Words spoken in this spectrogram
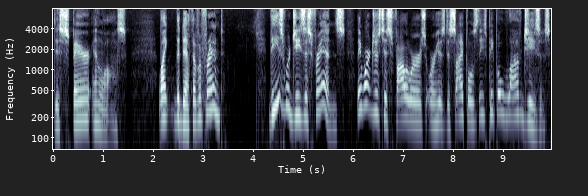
despair and loss, like the death of a friend. These were Jesus' friends. They weren't just his followers or his disciples. These people loved Jesus.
